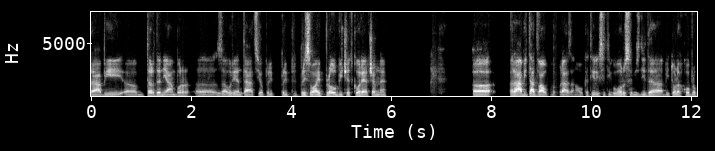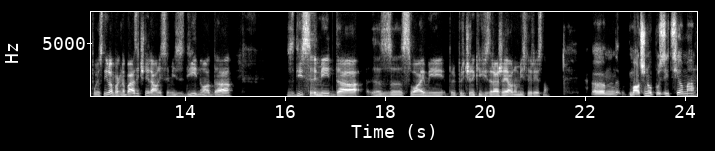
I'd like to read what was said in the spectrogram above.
rabi um, trden jambor uh, za orientacijo pri, pri, pri svoji plovbi, če tako rečem. Uh, rabi ta dva obraza, no, o katerih si ti govoril, se mi zdi, da bi to lahko bilo pojasnilo, ampak na bazični ravni se mi zdi, no, da. Zdi se mi, da z svojimi prepričanji, ki jih izraža javno, misli resno. Um, močno opozicijo ima.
